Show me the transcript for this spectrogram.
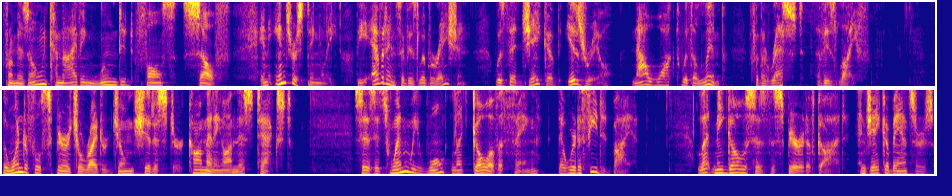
from his own conniving, wounded, false self. And interestingly, the evidence of his liberation was that Jacob, Israel, now walked with a limp for the rest of his life. The wonderful spiritual writer Joan Chittister, commenting on this text, says it's when we won't let go of a thing that we're defeated by it. Let me go, says the Spirit of God. And Jacob answers,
